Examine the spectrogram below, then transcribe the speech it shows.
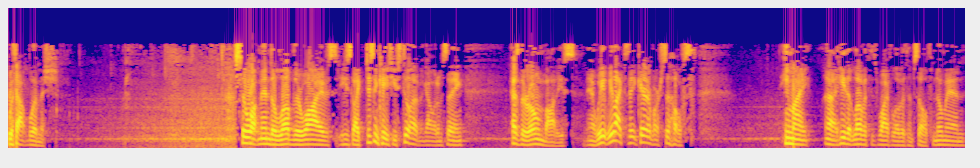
without blemish. So what men to love their wives, he's like, just in case you still haven't got what I'm saying, as their own bodies. Man, we, we like to take care of ourselves he might, uh, he that loveth his wife loveth himself. No man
